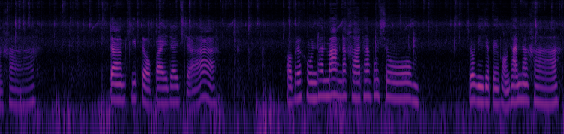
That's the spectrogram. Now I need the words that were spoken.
นะคะติดตามคลิปต่อไปได้จ้า ขอบพระคุณท่านมากนะคะ ท่านผู้ชม โชคดีจะเป็นของท่านนะคะ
